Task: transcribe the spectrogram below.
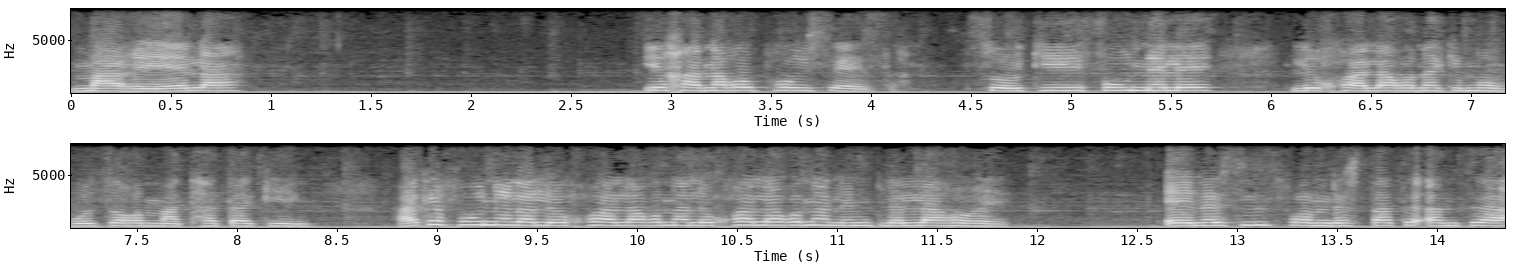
Mareela e gana go processa. So ke founele lekgwa la rona ke mo botse gore mathata keng ga ke founela lekgwa la rona lekgwa la rona le mpolelela gore ene since from the start a ntse a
